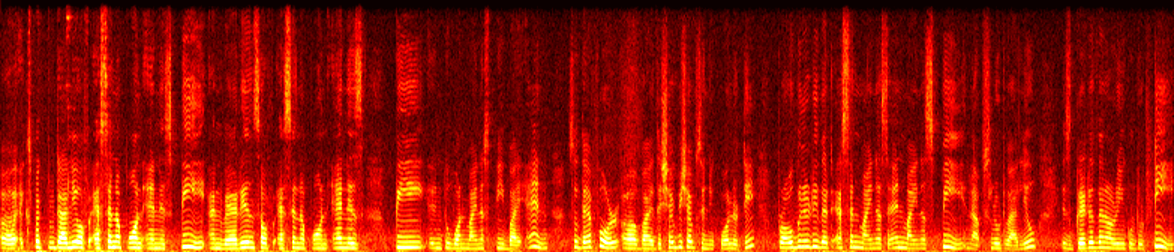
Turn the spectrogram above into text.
uh, expected value of S n upon n is p and variance of S n upon n is p into 1 minus p by n. So, therefore, uh, by the Chebyshev's inequality probability that S n minus n minus p in absolute value is greater than or equal to t.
